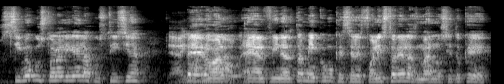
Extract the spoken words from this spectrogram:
sí me gustó la Liga de la Justicia. Ay, pero no, al, güey. eh, al final también como que se les fue la historia de las manos. Siento que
